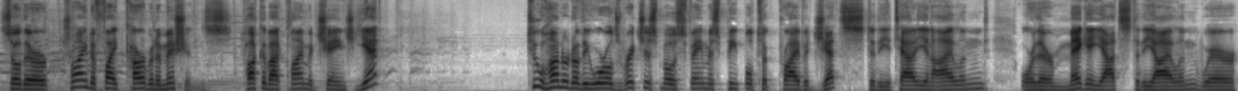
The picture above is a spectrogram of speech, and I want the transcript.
So they're trying to fight carbon emissions, talk about climate change, yet 200 of the world's richest, most famous people took private jets to the Italian island or their mega yachts to the island where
